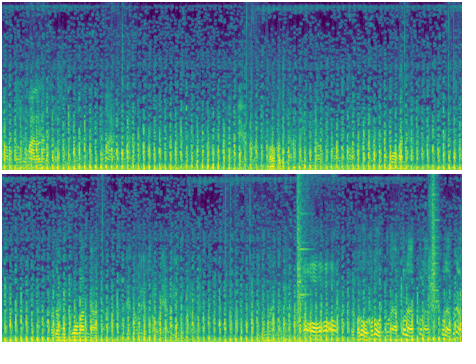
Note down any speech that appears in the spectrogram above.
เอาตัวมาแล้วนะ จะมุมั่วบ้านงานอะเนี่ยเขาเล่นเขาเนี่ยพี่แถวเนี่ยอยู่ตรงไหนวะเนี่ยอ๋ออ๋ออ๋ออ๋อเดี๋ยวเขาโดดเขาโดดตัวแหลมตัวแหลมตัวแหลมตัวแหลมปะเนี่ย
